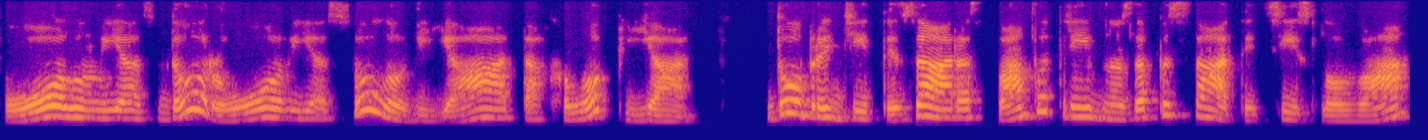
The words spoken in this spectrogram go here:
полум'я, здоров'я, солов'ята, хлоп'я. Добре, діти, зараз вам потрібно записати ці слова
